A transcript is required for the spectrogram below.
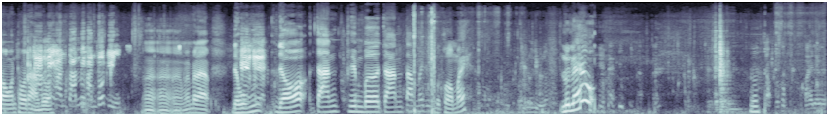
ลองมันโทรถามตามดู ไม่ทันตามไม่ทันโทษดีเออเออเออไม่เป็นไรครับเดี๋ยวผม เดี๋ยวจานพิมพ์เบอร์จานตั้มให้ดูหมึกหอมไหมรู้แล้ว จับแล้วก็ไปเลย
